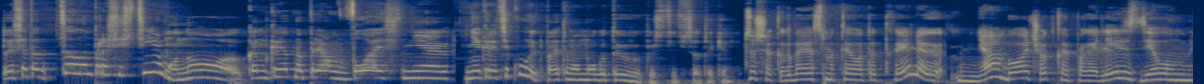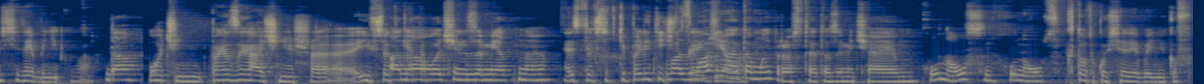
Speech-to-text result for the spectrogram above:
То есть это в целом про систему, но конкретно прям власть не, не критикует, поэтому могут и выпустить все-таки. Слушай, когда я смотрела этот трейлер, у меня была четкая параллель с делом Серебренникова. Да. Очень прозрачнейшая. И все-таки Она это... очень заметная. Это все-таки политическое Возможно, дело. это мы просто просто это замечаем. Who knows? Who knows? Кто такой Серебренников?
